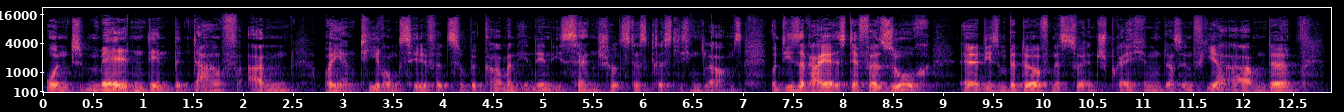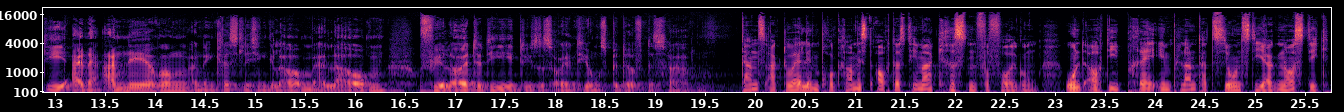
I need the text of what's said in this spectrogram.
und melden den Bedarf an, Orientierungshilfe zu bekommen in den Essentials des christlichen Glaubens. Und diese Reihe ist der Versuch, äh, diesem Bedürfnis zu entsprechen. Das sind vier Abende, die eine Annäherung an den christlichen Glauben erlauben für Leute, die dieses Orientierungsbedürfnis haben. Ganz aktuell im Programm ist auch das Thema Christenverfolgung und auch die Präimplantationsdiagnostik,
